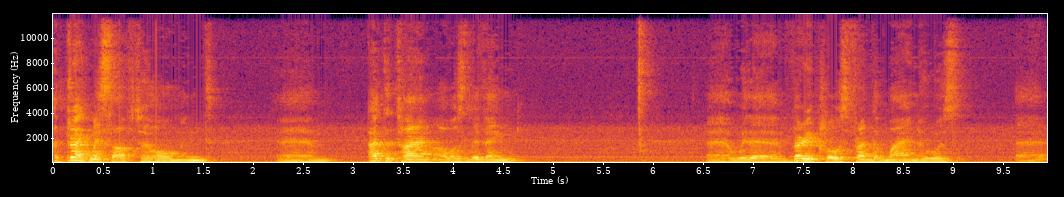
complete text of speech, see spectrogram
I dragged myself to home and um, at the time I was living uh, with a very close friend of mine who was uh,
